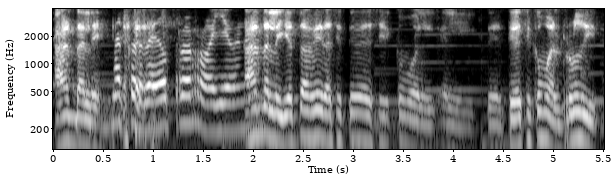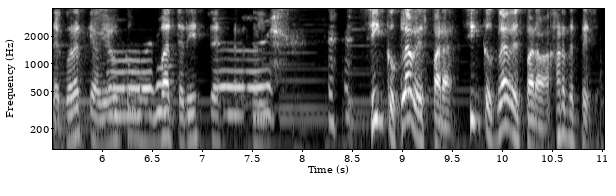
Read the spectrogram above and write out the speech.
Ándale. Me acordé de otro rollo, ¿no? Ándale, yo también así te iba a decir como el, el te, iba a decir como el Rudy. ¿Te acuerdas que había un, baterista? Cinco claves para, cinco claves para bajar de peso.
